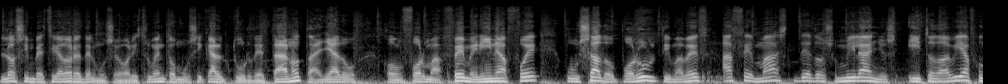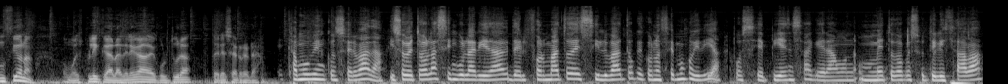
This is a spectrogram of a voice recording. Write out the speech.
los investigadores del museo. El instrumento musical turdetano, tallado con forma femenina, fue usado por última vez hace más de 2.000 años y todavía funciona, como explica la delegada de Cultura, Teresa Herrera. Está muy bien conservada y sobre todo la singularidad del formato de silbato que conocemos hoy día. Pues se piensa que era un, un método que se utilizaba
